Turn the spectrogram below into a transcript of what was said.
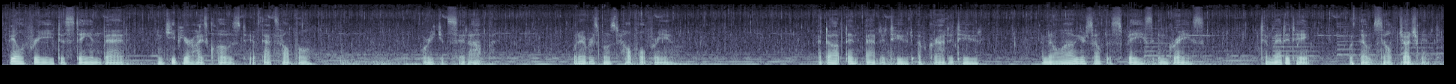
Feel free to stay in bed and keep your eyes closed if that's helpful. Or you could sit up, whatever's most helpful for you. Adopt an attitude of gratitude and allow yourself the space and grace to meditate without self judgment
